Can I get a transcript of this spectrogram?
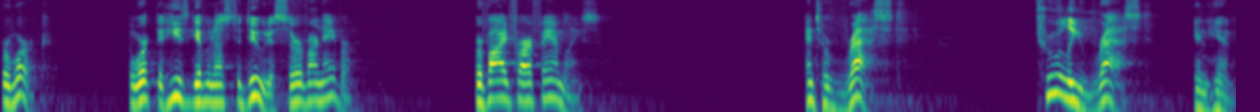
for work, the work that He's given us to do to serve our neighbor, provide for our families, and to rest, truly rest in Him.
